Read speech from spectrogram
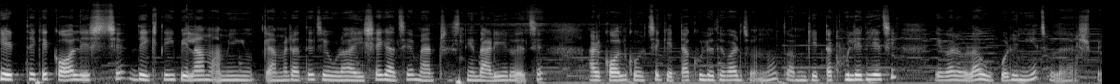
গেট থেকে কল এসছে, দেখতেই পেলাম আমি ক্যামেরাতে যে ওরা এসে গেছে ম্যাট্রেস নিয়ে দাঁড়িয়ে রয়েছে আর কল করছে গেটটা খুলে দেওয়ার জন্য। তো আমি গেটটা খুলে দিয়েছি, এবার ওরা উপরে নিয়ে চলে আসবে।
